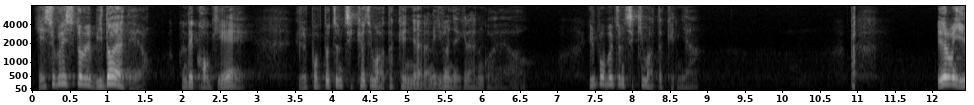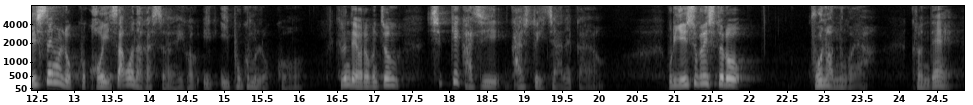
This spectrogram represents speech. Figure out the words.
예수 그리스도를 믿어야 돼요. 근데 거기에 율법도 좀 지켜주면 어떻겠냐라는 이런 얘기를 하는 거예요. 율법을 좀 지키면 어떻겠냐? 여러분 일생을 놓고 거의 싸워 나갔어요. 이거 이, 이 복음을 놓고. 그런데 여러분 좀 쉽게 가지 갈 수도 있지 않을까요? 우리 예수 그리스도로 구원 얻는 거야. 그런데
